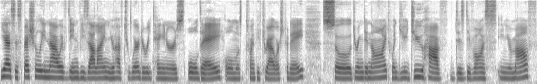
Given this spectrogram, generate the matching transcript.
Yes, especially now with the Invisalign, you have to wear the retainers all day, almost 23 hours per day. So during the night, when you do have this device in your mouth,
